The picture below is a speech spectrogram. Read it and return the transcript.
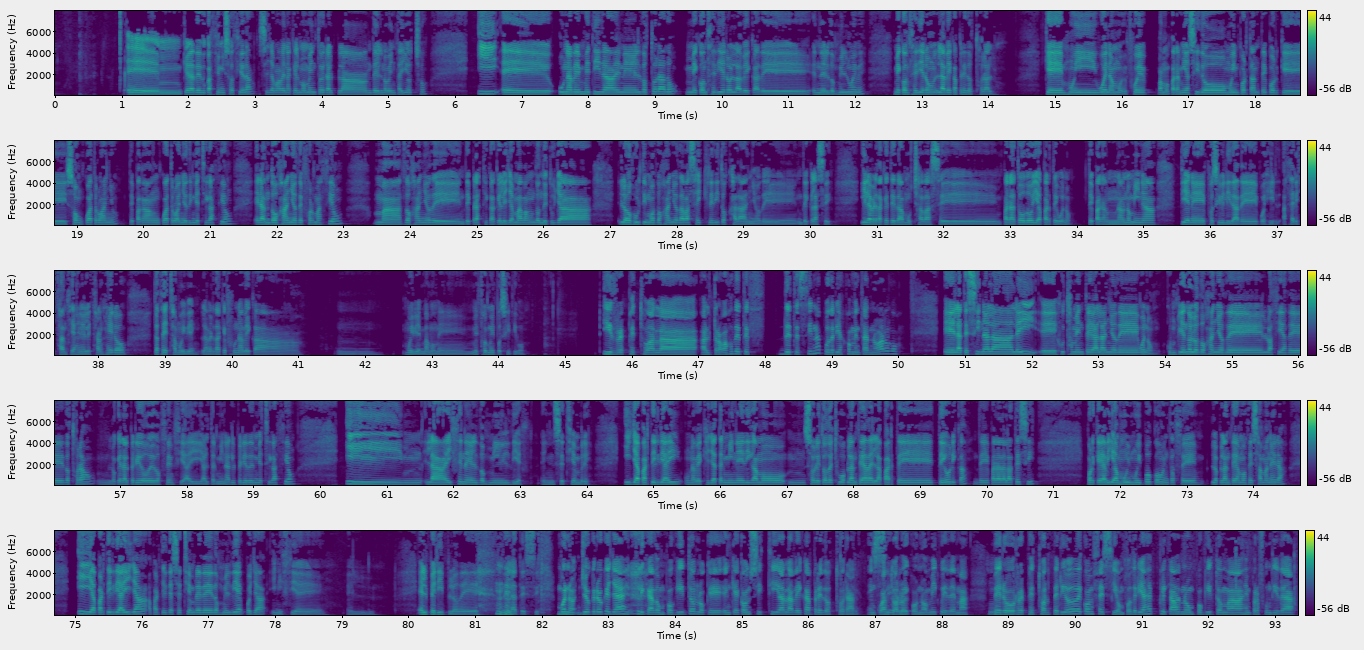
eh, que era de Educación y Sociedad, se llamaba en aquel momento, era el plan del 98. Y eh, una vez metida en el doctorado, me concedieron la beca de, en el 2009, me concedieron la beca predoctoral, que es muy buena, fue, vamos, para mí ha sido muy importante porque son cuatro años, te pagan cuatro años de investigación, eran dos años de formación, más dos años de, práctica que le llamaban, donde tú ya los últimos dos años dabas seis créditos cada año de, clase. Y la verdad que te da mucha base para todo y aparte, bueno, te pagan una nómina, tienes posibilidad de pues, ir a hacer estancias en el extranjero. Entonces está muy bien. La verdad que fue una beca mm, muy bien, vamos, me, fue muy positivo. Y respecto a la, al trabajo de, de tesina, ¿podrías comentarnos algo? Eh, la tesina la leí eh, justamente al año de, bueno, cumpliendo los dos años de, lo hacías de doctorado, lo que era el periodo de docencia y al terminar el periodo de investigación, y mm, la hice en el 2010, en septiembre. Y ya a partir de ahí, una vez que ya terminé, digamos, mm, sobre todo estuvo planteada en la parte teórica de para la tesis, porque había muy, muy poco, entonces lo planteamos de esa manera. Y a partir de ahí ya, a partir de septiembre de 2010, pues ya inicié el, el periplo de, la tesis. Bueno, yo creo que ya has explicado un poquito lo que, en qué consistía la beca predoctoral en cuanto a lo económico y demás. Pero respecto al periodo de concesión, ¿podrías explicarnos un poquito más en profundidad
